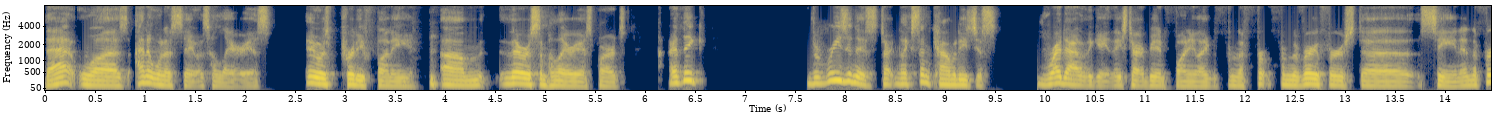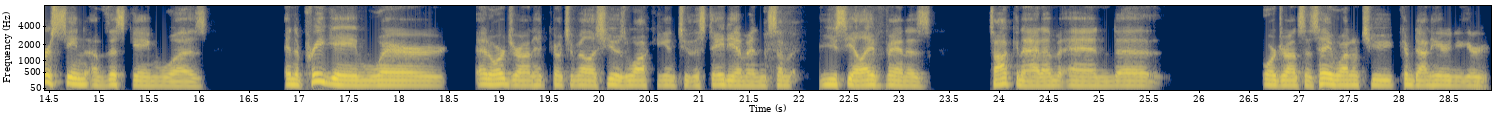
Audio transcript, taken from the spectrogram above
that was I don't want to say it was hilarious. It was pretty funny. Um, there were some hilarious parts. I think the reason is start like some comedies just right out of the gate they start being funny like from the from the very first uh scene and the first scene of this game was in the pregame where Ed Orgeron, head coach of LSU, is walking into the stadium and some UCLA fan is talking at him and uh Orgeron says, Hey, why don't you come down here and you're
